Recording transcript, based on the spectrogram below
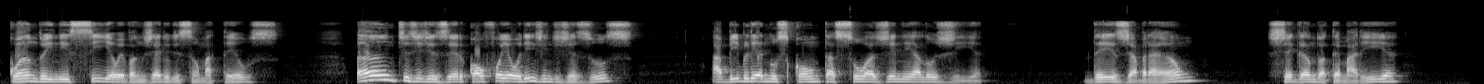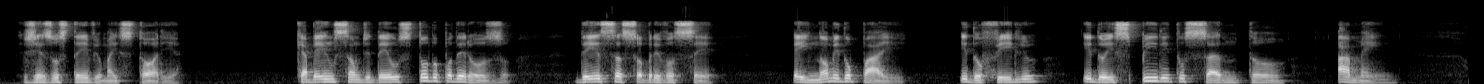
Quando inicia o Evangelho de São Mateus, antes de dizer qual foi a origem de Jesus, a Bíblia nos conta a sua genealogia, desde Abraão, chegando até Maria, Jesus teve uma história. Que a bênção de Deus Todo-Poderoso desça sobre você, em nome do Pai, e do Filho, e do Espírito Santo. Amém.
